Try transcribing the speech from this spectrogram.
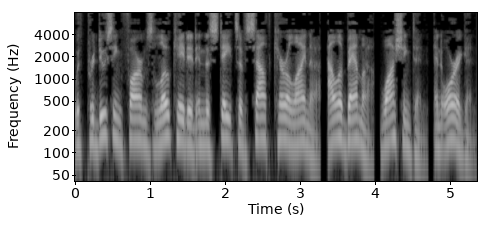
with producing farms located in the states of South Carolina, Alabama, Washington, and Oregon.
